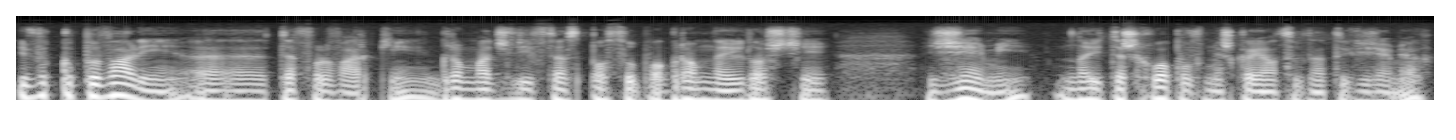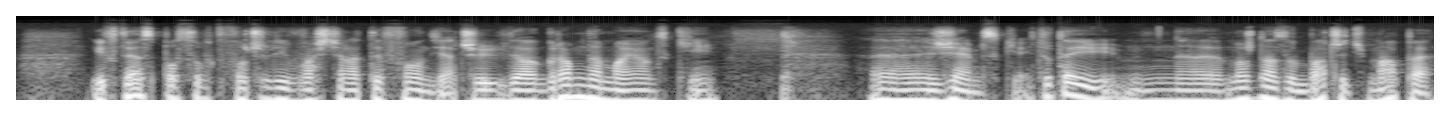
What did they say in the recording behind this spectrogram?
i wykupywali e, te folwarki, gromadzili w ten sposób ogromne ilości ziemi, no i też chłopów mieszkających na tych ziemiach i w ten sposób tworzyli właśnie latyfundia, czyli te ogromne majątki e, ziemskie. Tutaj mm, można zobaczyć mapę,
